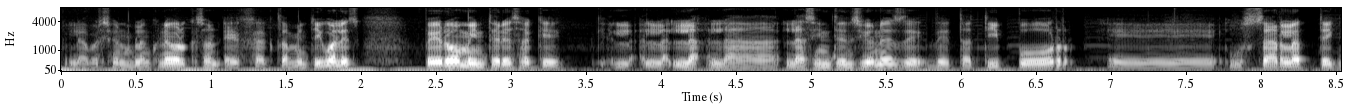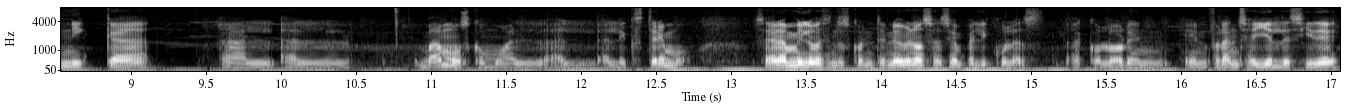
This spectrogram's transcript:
la versión blanco y negro, que son exactamente iguales, pero me interesa que la- la- la- las intenciones de, Tati por usar la técnica al, al- vamos, como al, al- extremo. O sea, era 1949, no se hacían películas a color en, en Francia y él decide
